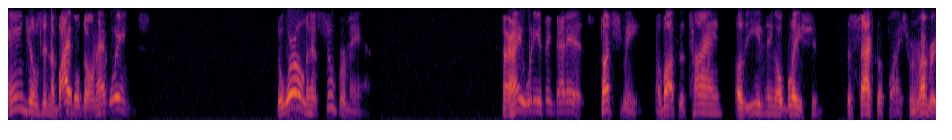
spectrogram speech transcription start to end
Angels in the Bible don't have wings. The world has Superman. All right, what do you think that is? Touch me about the time of the evening oblation, the sacrifice. Remember,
